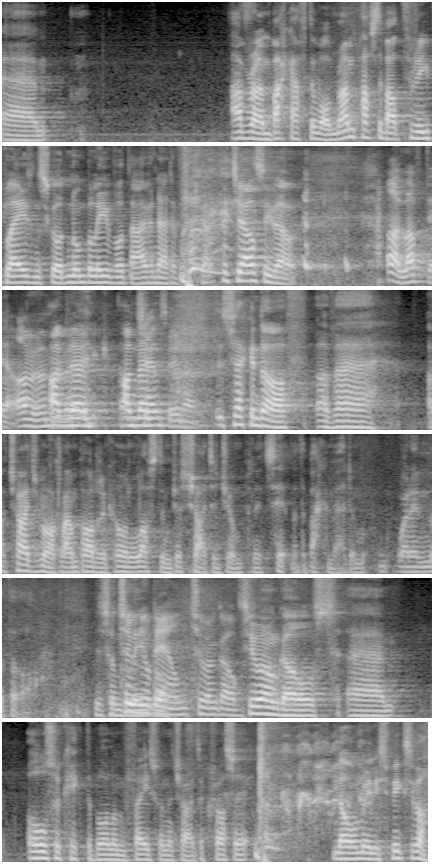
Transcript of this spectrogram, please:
Um, I've run back after one, ran past about three players and scored an unbelievable diving header for, for Chelsea though. I loved it. I remember And it. then, I'm and then Chelsea, the second half, I've, uh, I've tried to mark Lampard in a corner, lost him, just tried to jump and it's hit me at the back of my head and went in and I thought, oh, this is 2 0 down, two on goal. Two own goals. Um, also kicked the ball in my face when I tried to cross it. no one really speaks about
